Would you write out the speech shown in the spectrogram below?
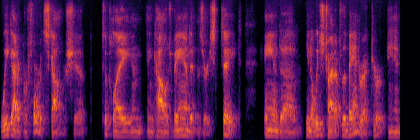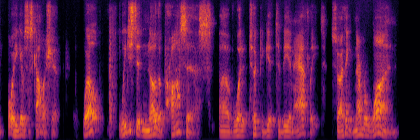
we got a performance scholarship to play in, in college band at Missouri State. And, uh, you know, we just tried out for the band director, and boy, he gave us a scholarship. Well, we just didn't know the process of what it took to get to be an athlete. So I think number one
